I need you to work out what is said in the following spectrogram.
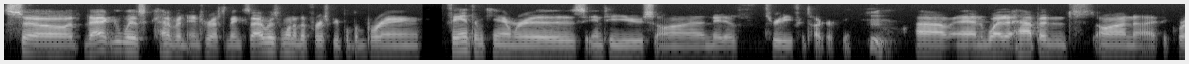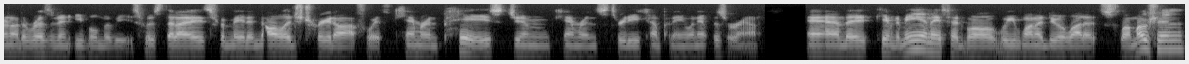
So that was kind of an interesting thing because I was one of the first people to bring phantom cameras into use on native 3D photography. Hmm. Um, and what happened on, uh, I think, one of the Resident Evil movies was that I sort of made a knowledge trade off with Cameron Pace, Jim Cameron's 3D company, when it was around. And they came to me and they said, Well, we want to do a lot of slow motion.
